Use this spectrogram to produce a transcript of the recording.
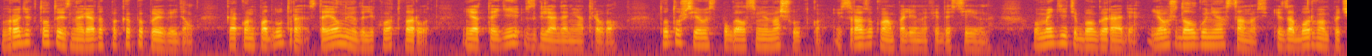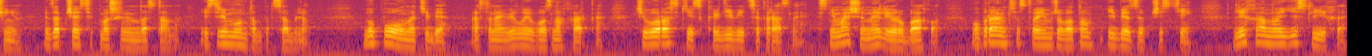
Вроде кто-то из наряда по КПП видел, как он под утро стоял недалеко от ворот и от тайги взгляда не отрывал. Тут уж я испугался не на шутку, и сразу к вам, Полина Федосеевна. Помогите Бога ради, я уж долгу не останусь, и забор вам починю, и запчасти к машине достану, и с ремонтом подсоблю. «Ну, полно тебе!» – остановила его знахарка. «Чего раскис, как девица красная? Снимай шинель и рубаху. Управимся с твоим животом и без запчастей. Лихо оно и есть лихо.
